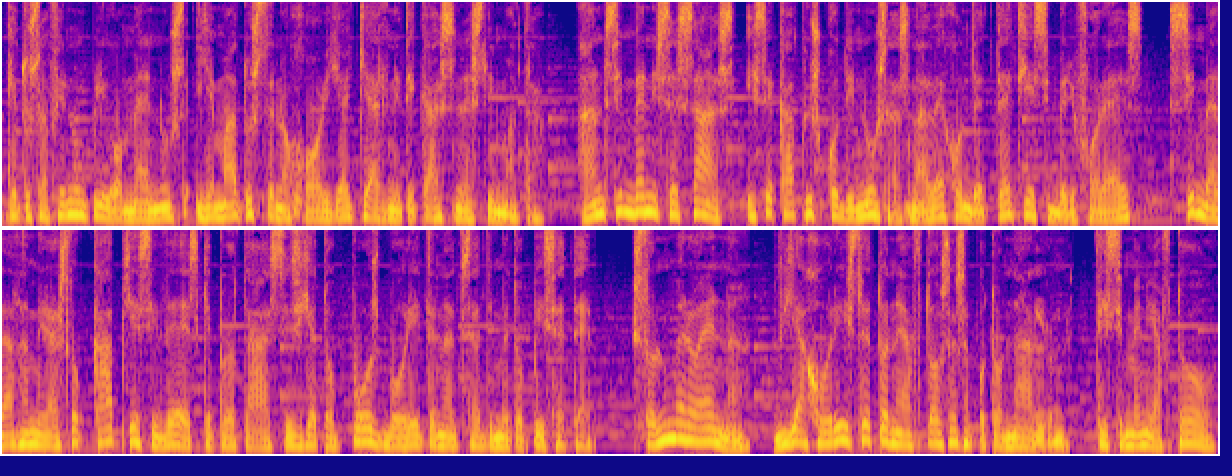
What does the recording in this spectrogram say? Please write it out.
και τους αφήνουν πληγωμένους, γεμάτους στενοχώρια και αρνητικά συναισθήματα. Αν συμβαίνει σε εσάς ή σε κάποιους κοντινούς σας να δέχονται τέτοιες συμπεριφορές, σήμερα θα μοιραστώ κάποιες ιδέες και προτάσεις για το πώς μπορείτε να τις αντιμετωπίσετε. Στο νούμερο 1, διαχωρίστε τον εαυτό σας από τον άλλον. Τι σημαίνει αυτό;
